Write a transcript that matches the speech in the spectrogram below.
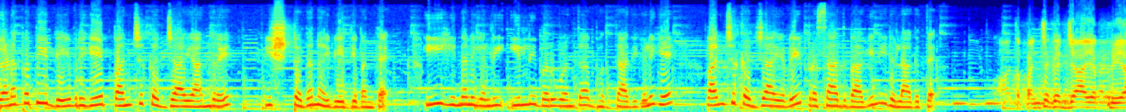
ಗಣಪತಿ ದೇವರಿಗೆ ಪಂಚಕಜ್ಜಾಯ ಅಂದ್ರೆ ಇಷ್ಟದ ನೈವೇದ್ಯವಂತೆ. ಈ ಹಿನ್ನೆಲೆಯಲ್ಲಿ ಇಲ್ಲಿ ಬರುವಂತ ಭಕ್ತಾದಿಗಳಿಗೆ ಪಂಚಕಜ್ಜಾಯವೇ ಪ್ರಸಾದವಾಗಿ ನೀಡಲಾಗುತ್ತೆ. ಆತ ಪಂಚಕಜ್ಜಾಯ ಪ್ರಿಯ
